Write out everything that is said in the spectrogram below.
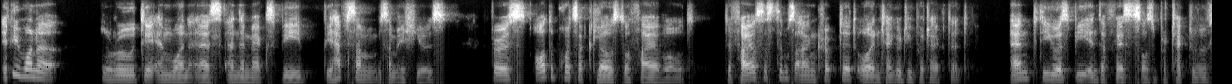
if you want to root the M1S and the MAXB, we have some, some issues. First, all the ports are closed or firewalled. The file systems are encrypted or integrity protected and the USB interface is also protected with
